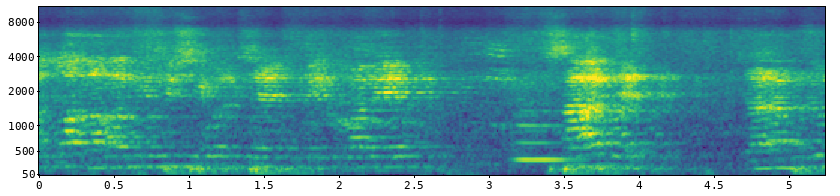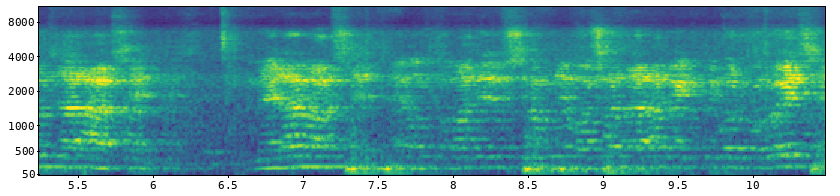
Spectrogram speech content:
আল্লাহ আমাদেরকে সৃষ্টি করেছেন এই তোমাদের সাথে যারা হুজুর যারা আছেন ম্যাডাম আছেন এবং তোমাদের সামনে বসা যারা ব্যক্তিবর্গ রয়েছে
